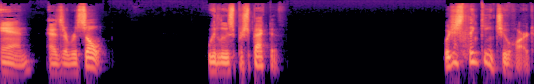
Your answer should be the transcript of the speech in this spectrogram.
And as a result, we lose perspective. We're just thinking too hard.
